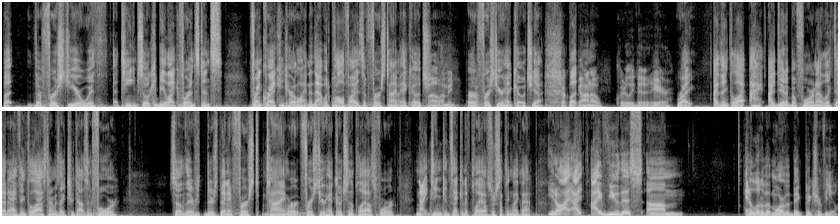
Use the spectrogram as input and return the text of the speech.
but their first year with a team. So it could be like, for instance, Frank Reich in Carolina. That would qualify as a first time gotcha. head coach. Well, I mean, or a first year head coach. Yeah. Chuck but, Pagano clearly did it here. Right. I think the la- I, I did it before and I looked at it. I think the last time was like 2004. So there's there's been a first time or first year head coach in the playoffs for 19 consecutive playoffs or something like that. You know, I I, I view this um, in a little bit more of a big picture view.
